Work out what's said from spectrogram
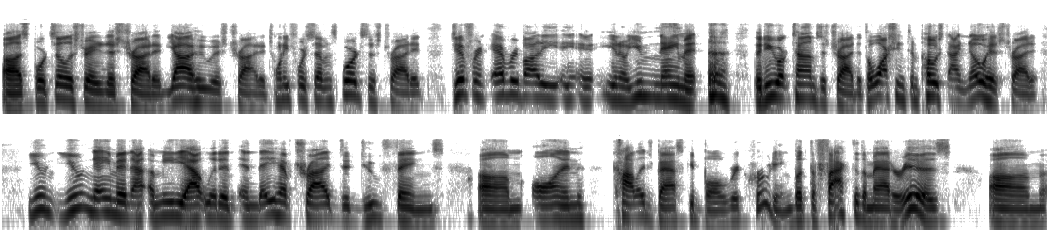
Uh, Sports Illustrated has tried it. Yahoo has tried it. 24/7 Sports has tried it. Different everybody, you know, you name it. the New York Times has tried it. The Washington Post I know has tried it you you name it a media outlet, and they have tried to do things um, on college basketball recruiting. But the fact of the matter is, um,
